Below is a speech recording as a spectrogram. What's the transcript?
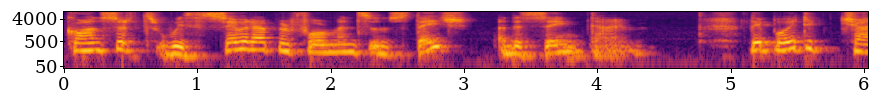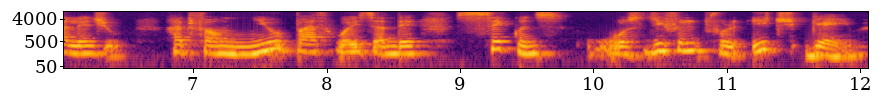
concerts with several performances on stage at the same time. The poetic challenge had found new pathways and the sequence was different for each game.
